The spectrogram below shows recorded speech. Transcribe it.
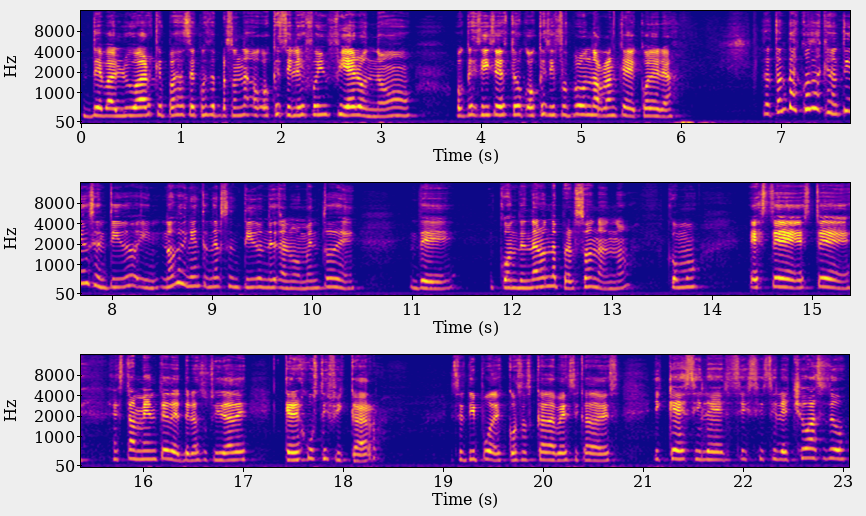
de evaluar qué pasa hacer con esa persona, o, que si le fue infiel o no, o que si hizo esto, o que si fue por un arranque de cólera. O sea, tantas cosas que no tienen sentido y no deberían tener sentido en el, al momento de, de condenar a una persona, ¿no? Como este, este, esta mente de, de la sociedad de querer justificar ese tipo de cosas cada vez y cada vez. Y que si le, si, si, si le echó ácido,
